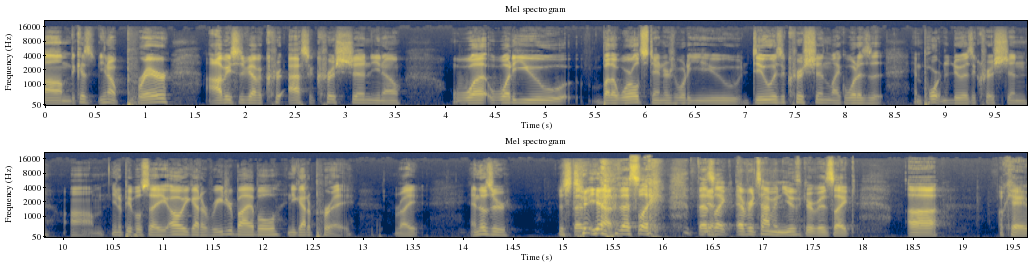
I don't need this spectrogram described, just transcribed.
um, because you know, prayer. Obviously, if you have a ask a Christian, you know, what what do you by the world standards what do you do as a christian? Like what is it important to do as a christian? Um, you know people say oh you got to read your bible and you got to pray right? And those are just That- two, yeah. that's like that's Yeah. like every time in youth group it's like uh okay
